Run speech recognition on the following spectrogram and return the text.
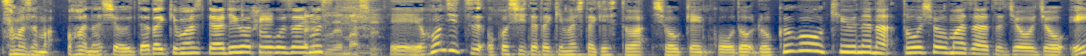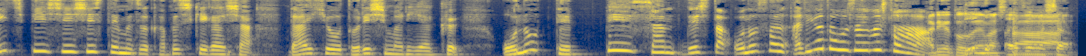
様々お話をいただきましてありがとうございます。はい、ありがとうございます。えー、本日お越しいただきましたゲストは、証券コード6597東証マザーズ上場 HPC システムズ株式会社代表取締役、小野哲平さんでした。小野さん、ありがとうございました。ありがとうございました。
